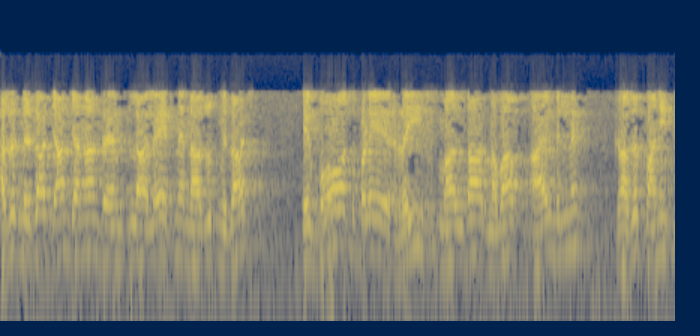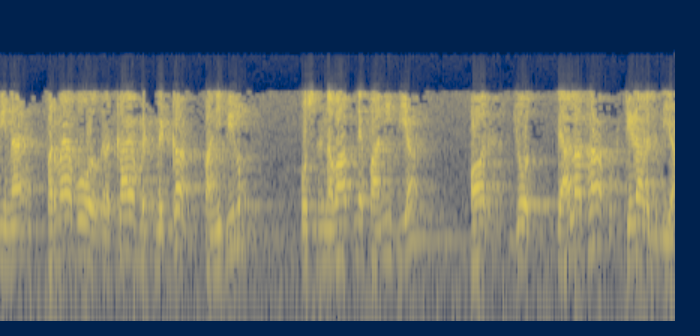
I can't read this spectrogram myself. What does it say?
حضرت مرزا جان جانان رحمت اللہ علیہ اتنے نازک مزاج، ایک بہت بڑے رئیس، مالدار، نواب آئے ملنے کہ حضرت، پانی پینا ہے۔ فرمایا، وہ رکھا ہے مٹکا، پانی پی لو۔ اس نواب نے پانی پیا اور جو پیالہ تھا کیڑا رکھ دیا۔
